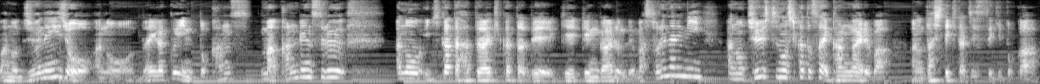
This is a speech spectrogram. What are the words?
あの、10年以上、あの、大学院と関,、まあ、関連する、あの、生き方、働き方で経験があるんで、まあ、それなりに、あの、抽出の仕方さえ考えれば、あの、出してきた実績とか、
